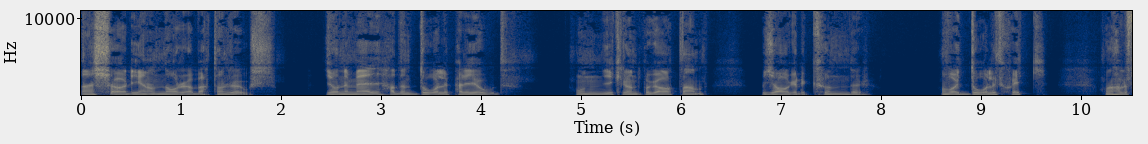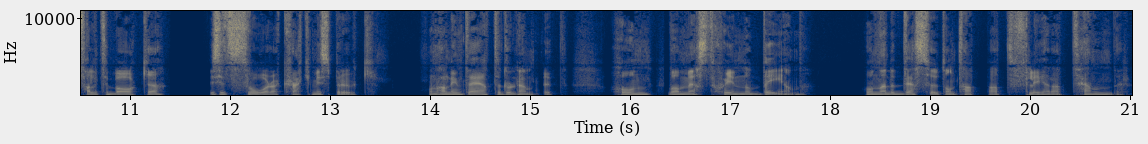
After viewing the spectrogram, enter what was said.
när han körde genom norra Baton Rouge. Johnny May hade en dålig period. Hon gick runt på gatan och jagade kunder. Hon var i dåligt skick. Hon hade fallit tillbaka i sitt svåra crackmissbruk. Hon hade inte ätit ordentligt. Hon var mest skinn och ben. Hon hade dessutom tappat flera tänder.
